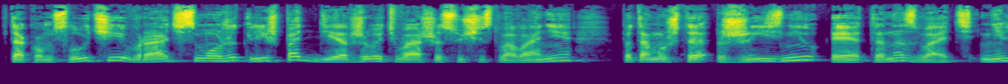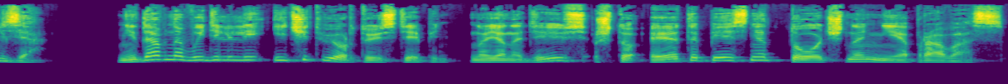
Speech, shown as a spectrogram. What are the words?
В таком случае врач сможет лишь поддерживать ваше существование, потому что жизнью это назвать нельзя. Недавно выделили и четвертую степень, но я надеюсь, что эта песня точно не про вас.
